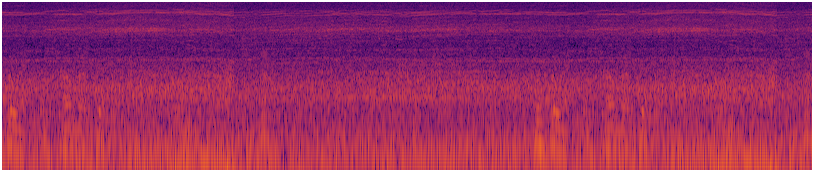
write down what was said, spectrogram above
something like this. How about this? No. Something like this. How about this? No.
